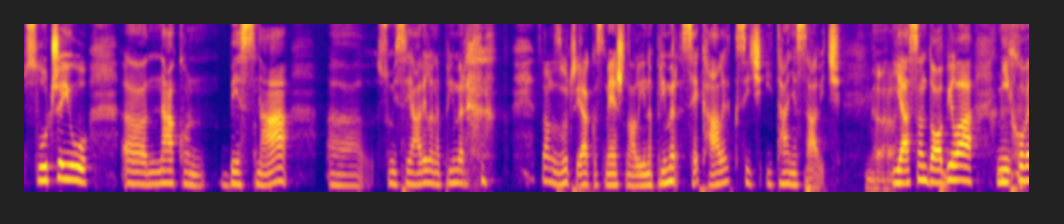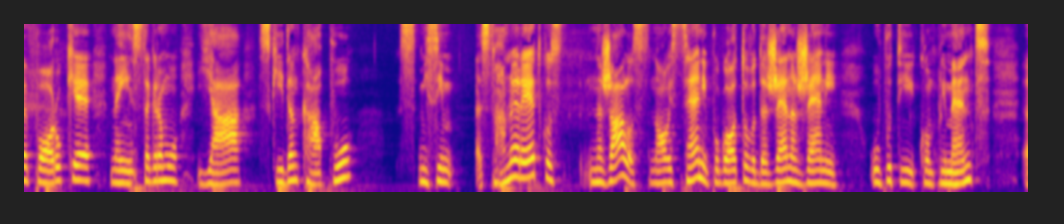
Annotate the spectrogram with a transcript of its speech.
slučaju uh, nakon bez sna uh, su mi se javila, na primer, znam da zvuči jako smešno, ali na primer Sek Aleksić i Tanja Savić. Ja sam dobila njihove poruke na Instagramu, ja skidam kapu, s, mislim, stvarno je redko, nažalost, na ovoj sceni pogotovo da žena ženi uputi kompliment, uh,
